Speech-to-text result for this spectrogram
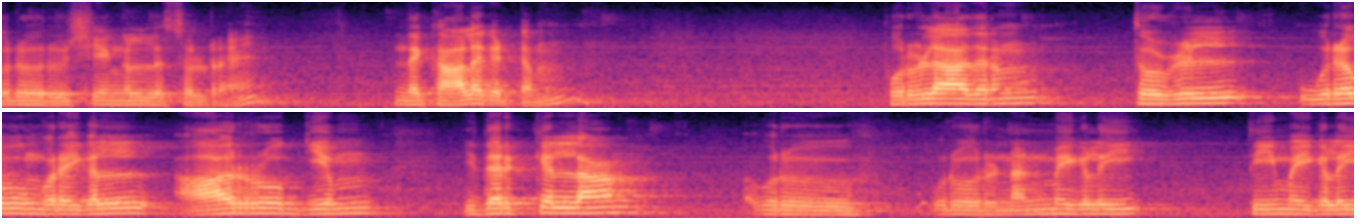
ஒரு ஒரு விஷயங்களில் சொல்கிறேன் இந்த காலகட்டம் பொருளாதாரம் தொழில் உறவு முறைகள் ஆரோக்கியம் இதற்கெல்லாம் ஒரு ஒரு ஒரு நன்மைகளை தீமைகளை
